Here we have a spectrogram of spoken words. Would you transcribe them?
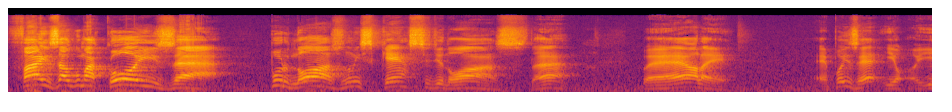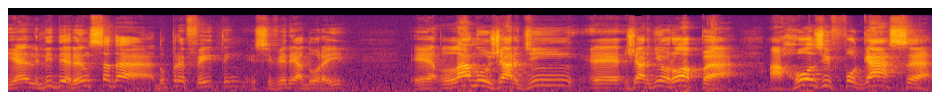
Faz alguma coisa por nós, não esquece de nós, tá? É, olha aí. É, pois é, e, e é liderança da, do prefeito, hein? Esse vereador aí. É, lá no Jardim, é, Jardim Europa, a Rose Fogaça,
